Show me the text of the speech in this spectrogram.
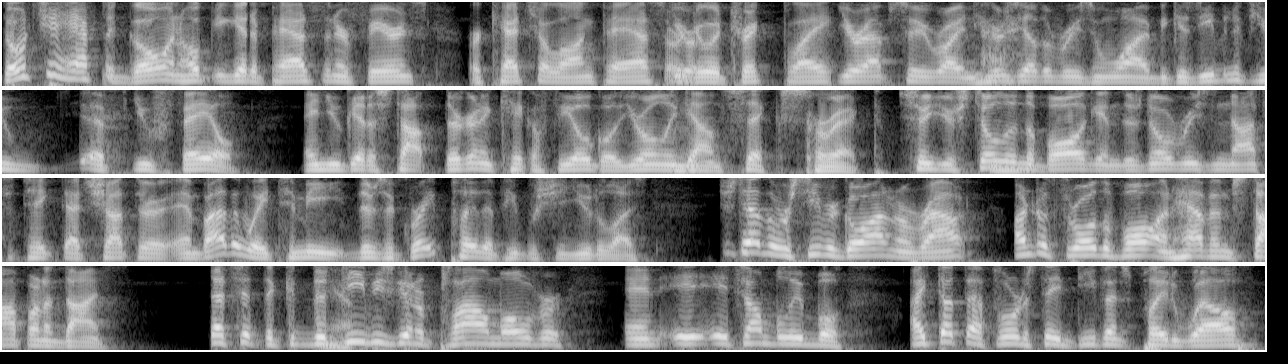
Don't you have to go and hope you get a pass interference or catch a long pass or You're- do a trick play? You're absolutely right. And here's ah. the other reason why because even if you if you fail and you get a stop, they're going to kick a field goal. You're only mm-hmm. down 6. Correct. So you're still in the mm-hmm. ball game. There's no reason not to take that shot there. And by the way, to me, there's a great play that people should utilize. Just have the receiver go out on a route, underthrow the ball, and have him stop on a dime. That's it. The, the DB's going to plow him over, and it, it's unbelievable. I thought that Florida State defense played well,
